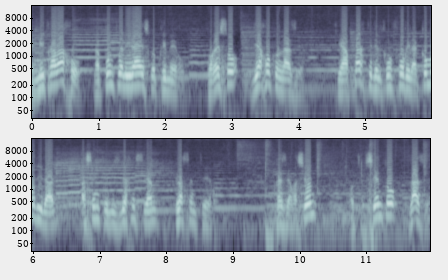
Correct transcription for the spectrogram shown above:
En mi trabajo, la puntualidad es lo primero. Por eso viajo con láser, que aparte del confort y la comodidad, hacen que mis viajes sean placenteros. Reservación 800 láser.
